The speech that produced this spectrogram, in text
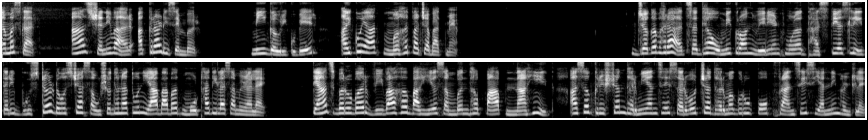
नमस्कार. आज शनिवार अकरा डिसेंबर. मी गौरी कुबेर ऐकूयात महत्त्वाच्या बातम्या. जगभरात सध्या ओमिक्रॉन व्हेरियंटमुळं धास्ती असली तरी बूस्टर डोसच्या संशोधनातून याबाबत मोठा दिलासा मिळालाय. त्याचबरोबर विवाह बाह्य संबंध पाप नाहीत असं ख्रिश्चन धर्मियांचे सर्वोच्च धर्मगुरू पोप फ्रान्सिस यांनी म्हटलंय.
